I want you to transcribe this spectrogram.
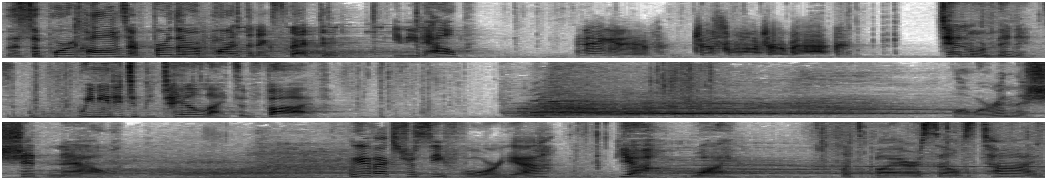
The support columns are further apart than expected. You need help? Negative. Just watch our back. Ten more minutes. We need it to be taillights in five. Well, we're in the shit now. We have extra C4, yeah? Yeah, why? Let's buy ourselves time.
